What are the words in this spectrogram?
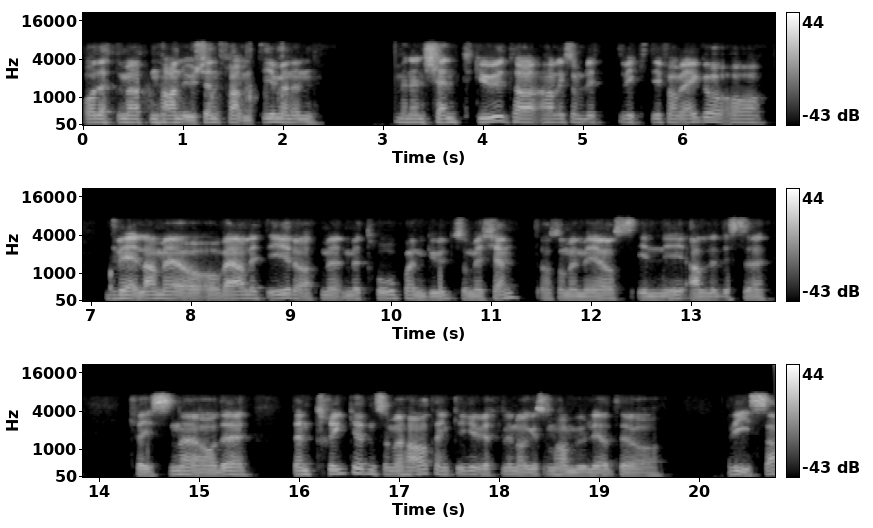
og dette med at en har en ukjent framtid, men, en- men en kjent Gud har, har liksom blitt viktig for meg å, å dvele med og, være litt i det. At vi, vi tror på en Gud som er kjent, og som er med oss inni alle disse krisene. Og det, den tryggheten som vi har, tenker jeg er virkelig noe som har mulighet til å vise.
